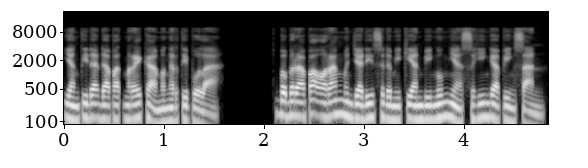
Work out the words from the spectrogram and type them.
yang tidak dapat mereka mengerti pula. Beberapa orang menjadi sedemikian bingungnya sehingga pingsan.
